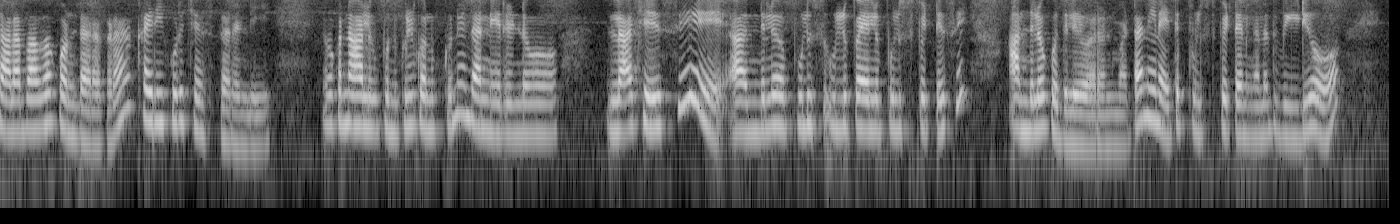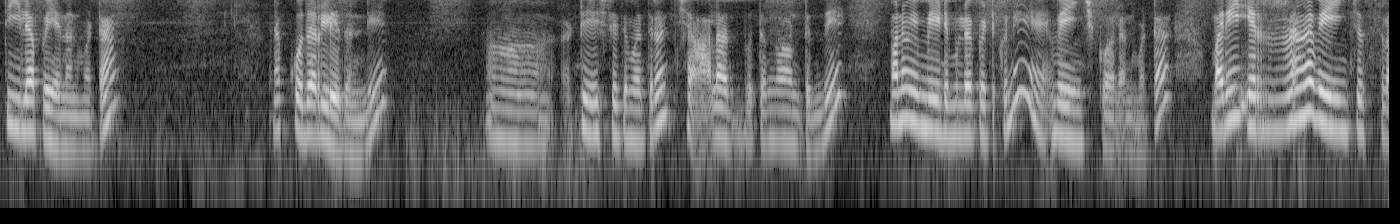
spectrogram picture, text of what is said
చాలా బాగా కొంటారు అక్కడ. కర్రీ కూడా చేస్తారండి. ఒక నాలుగు పునుకులు కొనుక్కుని దాన్ని రెండు ఇలా చేసి అందులో పులుసు ఉల్లిపాయలు పులుసు పెట్టేసి అందులో వదిలేవారు అనమాట నేనైతే పులుసు పెట్టాను కానీ అది వీడియో తీయలేకపోయాను అనమాట నాకు కుదరలేదండి. టేస్ట్ అయితే మాత్రం చాలా అద్భుతంగా ఉంటుంది. మనం ఈ మీడియంలో పెట్టుకుని వేయించుకోవాలన్నమాట. మరీ ఎర్రగా వేయించేసిన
